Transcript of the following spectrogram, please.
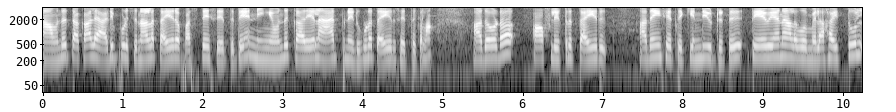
நான் வந்து தக்காளி அடி பிடிச்சனால தயிரை ஃபஸ்ட்டே சேர்த்துட்டேன். நீங்கள் வந்து கறியெல்லாம் ஆட் பண்ணிவிட்டு கூட தயிர் சேர்த்துக்கலாம். அதோட ஆஃப் லிட்டர் தயிர் அதையும் சேர்த்து கிண்டி விட்டுட்டு தேவையான அளவு மிளகாய்த்தூள்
